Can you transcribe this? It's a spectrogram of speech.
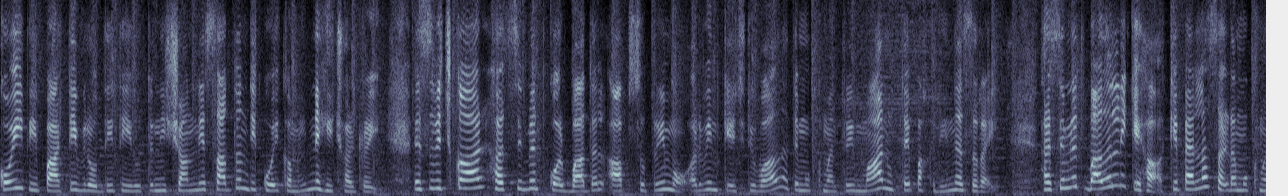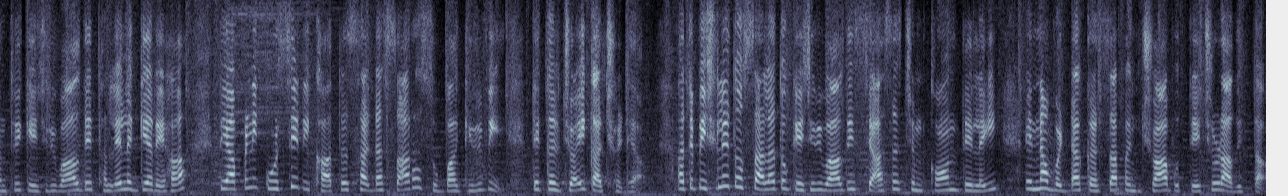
ਕੋਈ ਵੀ ਪਾਰਟੀ ਵਿਰੋਧੀ ਧਿਰ ਉਤੇ ਨਿਸ਼ਾਨੇ ਸਾਧਨ ਦੀ ਕੋਈ ਕਮੀ ਨਹੀਂ ਛੱਡ ਰਹੀ। ਇਸ ਵਿਚਕਾਰ ਹਰਸਿਮਰਤ ਕੌਰ ਬਾਦਲ, ਆਪ ਸੁਪਰੀਮੋ ਅਰਵਿੰਦ ਕੇਜਰੀਵਾਲ ਅਤੇ ਮੁੱਖ ਮੰਤਰੀ ਮਾਨ ਉੱਤੇ ਭਖਦੀ ਨਜ਼ਰ ਆਈ। ਹਰਸਿਮਰਤ ਬਾਦਲ ਨੇ ਕਿਹਾ ਕਿ ਪਹਿਲਾਂ ਸਾਡਾ ਮੁੱਖ ਮੰਤਰੀ ਕੇਜਰੀਵਾਲ ਦੇ ਥੱਲੇ ਲੱਗਿਆ ਰਿਹਾ ਤੇ ਆਪਣੀ ਕੁਰਸੀ ਦੀ ਖਾਤਰ ਸਾਡਾ ਸਾਰਾ ਸੂਬਾ ਗਿਰਵੀ ਤੇ ਕਰਜ਼ਾਈ ਕਰ ਛੱਡਿਆ ਅਤੇ ਪਿਛਲੇ 2 ਸਾਲਾਂ ਤੋਂ ਕੇਜਰੀਵਾਲ ਦੀ ਸਿਆਸਤ ਚਮਕਾਉਣ ਦੇ ਲਈ ਇੰਨਾ ਵੱਡਾ ਕਰਜ਼ਾ ਪੰਜਾਬ ਉੱਤੇ ਚੜਾ ਦਿੱਤਾ,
